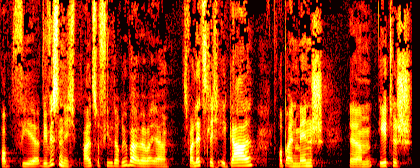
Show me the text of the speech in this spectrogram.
ob wir, wir wissen nicht allzu viel darüber, aber er, es war letztlich egal, ob ein Mensch ethisch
